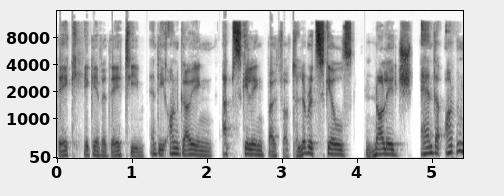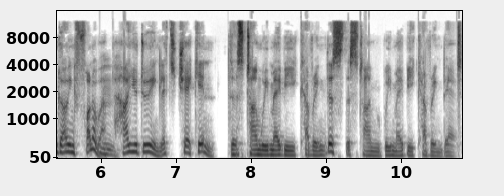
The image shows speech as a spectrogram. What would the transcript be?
their caregiver, their team, and the ongoing upskilling both of deliberate skills, knowledge, and the ongoing follow up. Mm. How are you doing? Let's check in. This time we may be covering this, this time we may be covering that.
